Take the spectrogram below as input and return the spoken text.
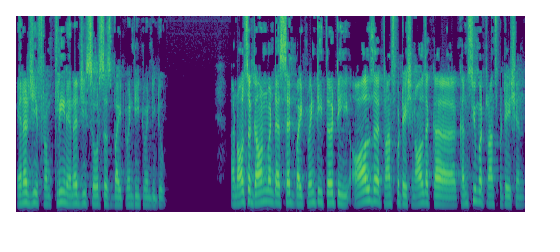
energy from clean energy sources by 2022. And also government has said by 2030, all the transportation, all the uh, consumer transportation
